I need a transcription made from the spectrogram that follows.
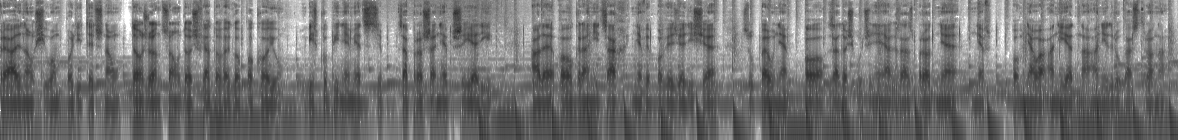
realną siłą polityczną, dążącą do światowego pokoju. Biskupi niemieccy zaproszenie przyjęli, ale o granicach nie wypowiedzieli się zupełnie. O zadośćuczynieniach za zbrodnie nie wspomniała ani jedna, ani druga strona.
